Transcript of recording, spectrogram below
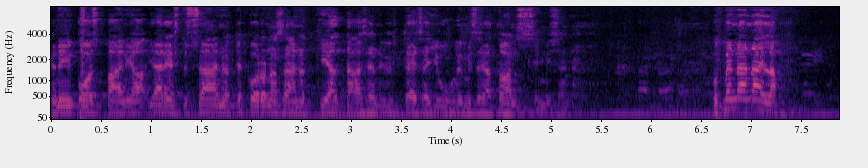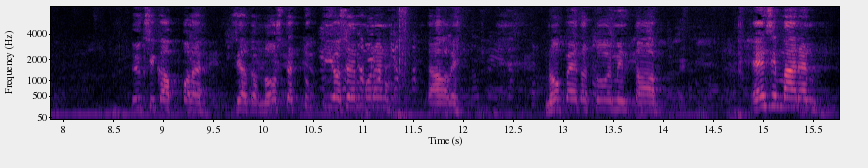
Ja niin poispäin. Ja järjestyssäännöt ja koronasäännöt kieltää sen yhteisen juhlimisen ja tanssimisen. Mutta mennään näillä. Yksi kappale. Sieltä on nostettukin jo semmonen. Tää oli nopeata toimintaa. Ensimmäinen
